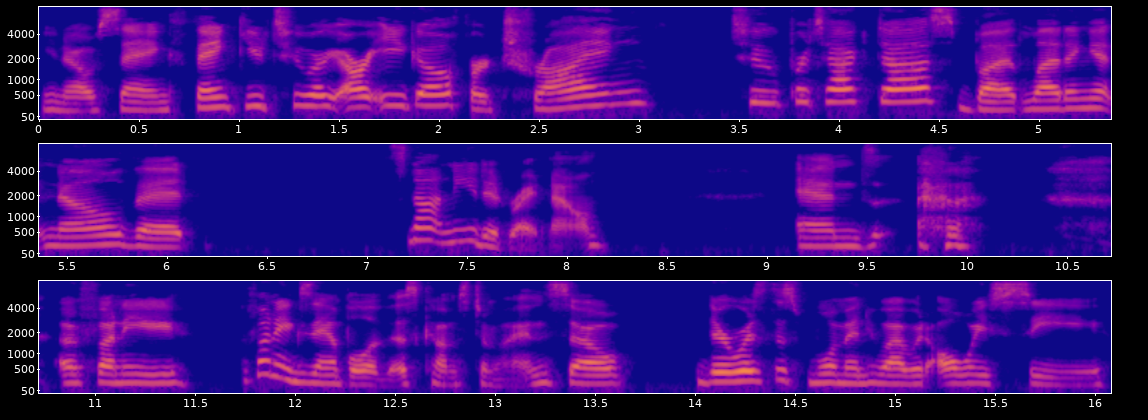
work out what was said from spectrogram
You know, saying thank you to our ego for trying to protect us, but letting it know that it's not needed right now. And a funny a funny example of this comes to mind. So there was this woman who I would always see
